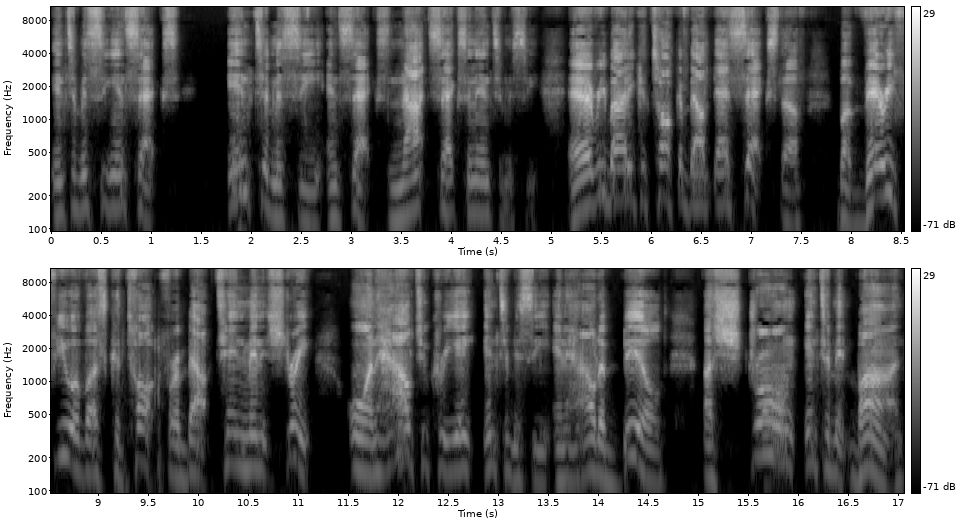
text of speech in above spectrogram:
intimacy and sex, intimacy and sex, not sex and intimacy. Everybody could talk about that sex stuff, but very few of us could talk for about 10 minutes straight on how to create intimacy and how to build a strong, intimate bond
